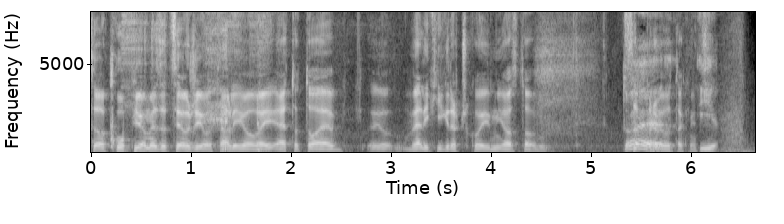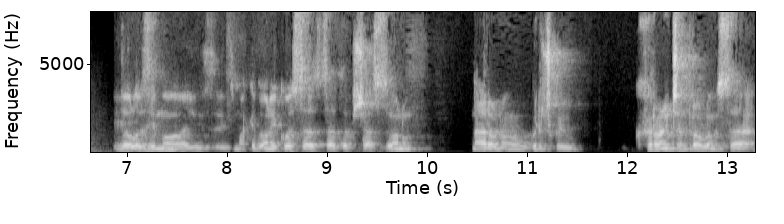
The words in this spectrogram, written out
to kupio me za ceo život, ali ovaj, eto to je veliki igrač koji mi je ostao To sa je prve utakmice. i Dolazimo iz, iz Makedonikusa, sad završava sezonu, naravno u Grčkoj hroničan problem sa,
